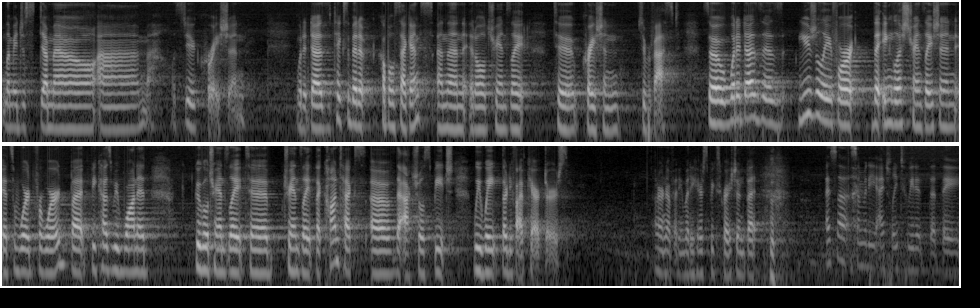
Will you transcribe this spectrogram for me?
let me just demo, um, let's do Croatian. What it does, it takes a bit, of a couple of seconds, and then it'll translate to Croatian super fast. So what it does is, usually for the English translation, it's word for word, but because we wanted Google Translate to translate the context of the actual speech, we wait 35 characters. I don't know if anybody here speaks Croatian, but. I saw somebody actually tweeted that they,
